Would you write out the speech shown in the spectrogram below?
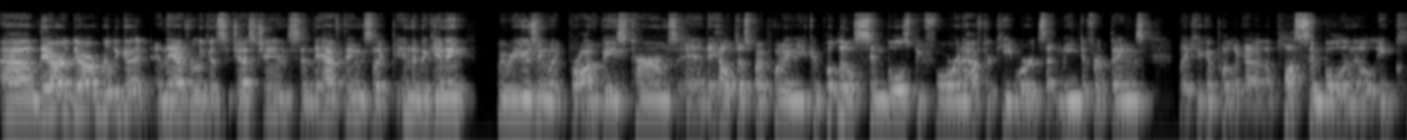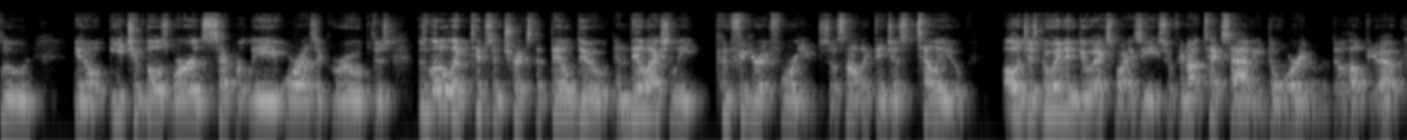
um, they are they are really good, and they have really good suggestions, and they have things like in the beginning we were using like broad based terms, and they helped us by putting you can put little symbols before and after keywords that mean different things. Like you can put like a, a plus symbol, and it'll include you know each of those words separately or as a group. There's there's little like tips and tricks that they'll do, and they'll actually configure it for you. So it's not like they just tell you oh, just go in and do X, Y, Z. So if you're not tech savvy, don't worry about it. They'll help you out.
